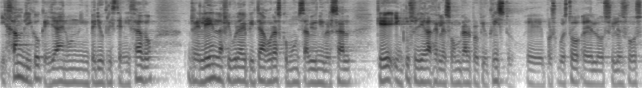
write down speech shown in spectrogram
y Jámblico, que ya en un imperio cristianizado releen la figura de Pitágoras como un sabio universal que incluso llega a hacerle sombra al propio Cristo. Eh, por supuesto, eh, los filósofos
